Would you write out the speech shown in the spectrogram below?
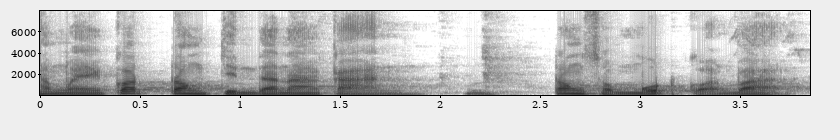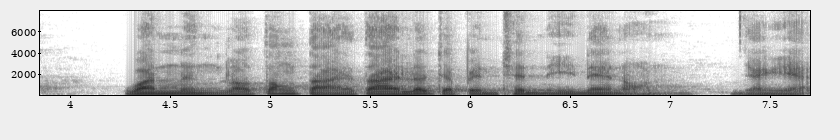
ทำไงก็ต้องจินตนาการ ต้องสมมุติก่อนว่า วันหนึ่งเราต้องตายตายแล้วจะเป็นเช่นนี้แน่นอนอย่างเงี้ย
